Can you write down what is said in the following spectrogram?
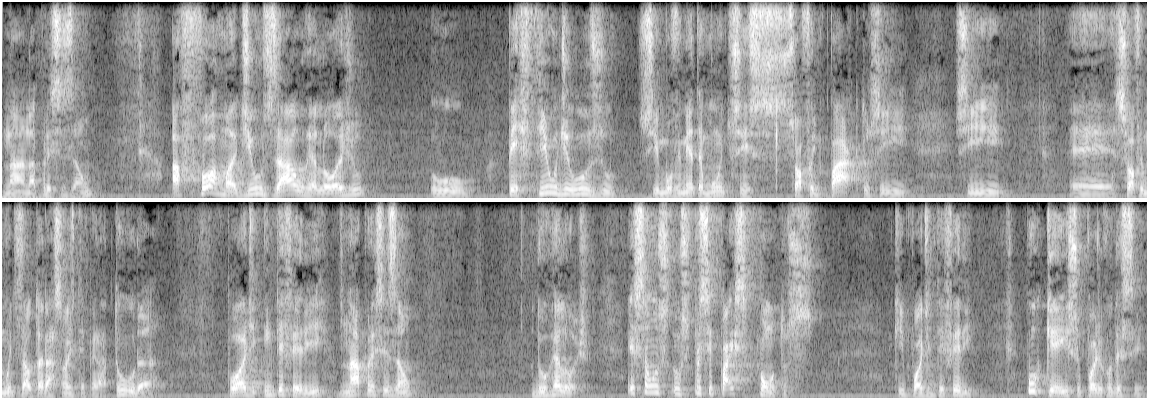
na, na precisão. A forma de usar o relógio, o perfil de uso, se movimenta muito, se sofre impacto, se, se é, sofre muitas alterações de temperatura, pode interferir na precisão do relógio. Esses são os, os principais pontos que podem interferir. Por que isso pode acontecer?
